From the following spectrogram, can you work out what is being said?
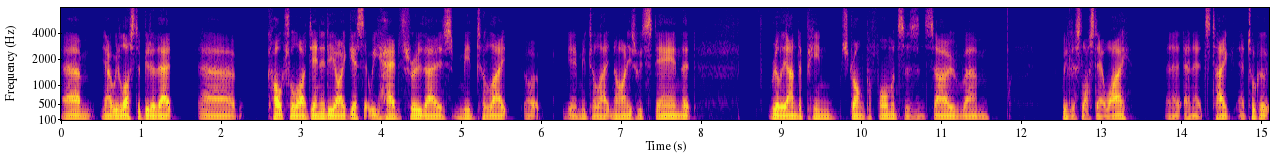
um, you know, we lost a bit of that uh, cultural identity, I guess, that we had through those mid to late, or, yeah, mid to late nineties with Stan that really underpinned strong performances, and so um, we just lost our way, and it, and it's take it took a,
